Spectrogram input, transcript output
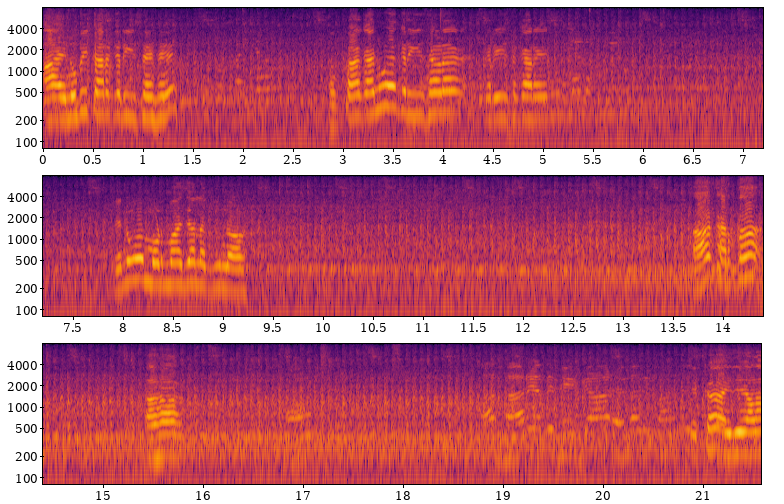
ਆ, ਇਹਨੂੰ ਵੀ ਕਰ ਗਰੀਸ ਇਹ। ਹੁੱਕਾ ਕਾਹਨੂੰ ਆ? ਗਰੀਸ ਵਾਲਾ, ਗਰੀਸ ਕਰ ਇਹਨੂੰ। ਇਹਨੂੰ ਉਹ ਮੁੜਮਾ ਜਾ ਲੱਗੂ ਨਾਲ। ਆ ਕਰਤਾ। ਆਹਾ ਆ ਸਾਰਿਆਂ ਦੇ ਫੇਰ ਗਿਆ ਰਹਿੰਦਾ ਵੀ ਮਾਂ ਇੱਕ ਆ ਇਹਦੇ ਵਾਲਾ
